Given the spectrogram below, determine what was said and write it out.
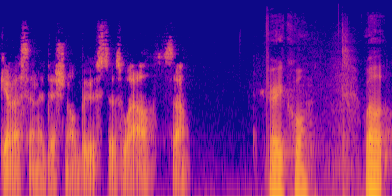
give us an additional boost as well so very cool. Well,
